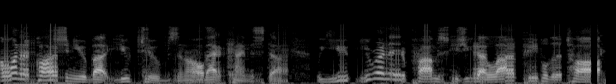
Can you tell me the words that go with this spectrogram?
I want to caution you about YouTubes and all that kind of stuff. You you run into problems because you got a lot of people that talk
